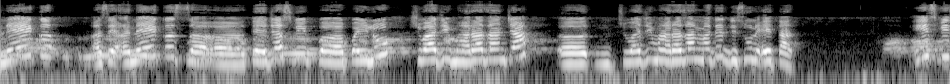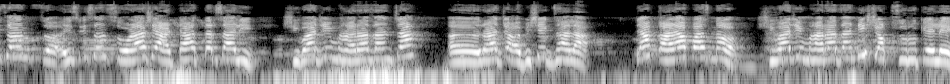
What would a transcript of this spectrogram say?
अनेक असे अनेक तेजस्वी पैलू शिवाजी महाराजांच्या शिवाजी महाराजांमध्ये दिसून येतात. इसवी सन इसवी सन सोळाशे अठ्याहत्तर साली शिवाजी महाराजांचा राज्य अभिषेक झाला. त्या काळापासून शिवाजी महाराजांनी शक सुरू केले.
